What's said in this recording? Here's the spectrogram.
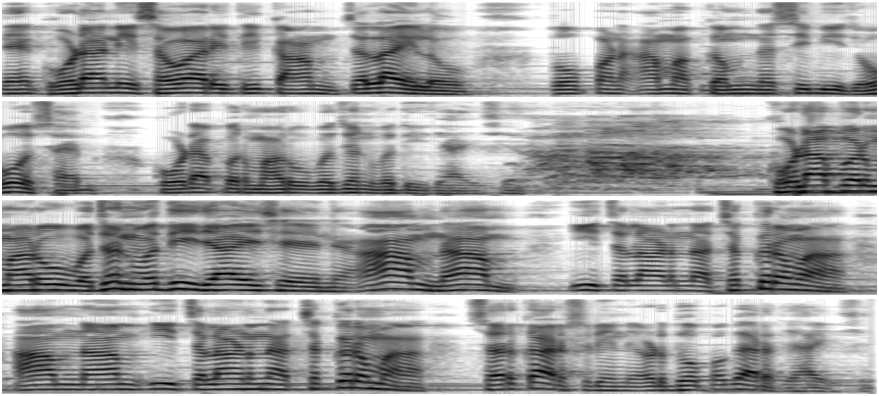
ને ઘોડાની સવારીથી કામ ચલાવી લઉં, તો પણ આમાં કમનસીબી જોવો સાહેબ, ઘોડા પર મારું વજન વધી જાય છે. ઘોડા પર મારું વજન વધી જાય છે ને આમ નામ ઈ ચલાણના ચક્રમાં, આમ નામ ઈ ચલાણના ચક્રમાં સરકારશ્રીને અડધો પગાર જાય છે.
